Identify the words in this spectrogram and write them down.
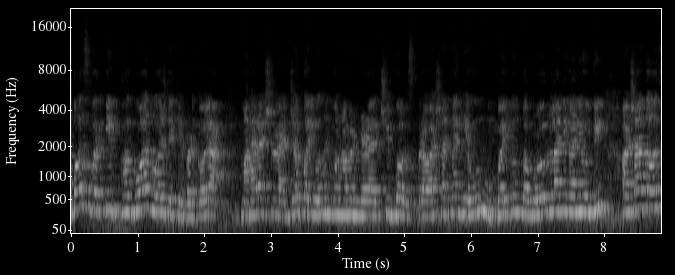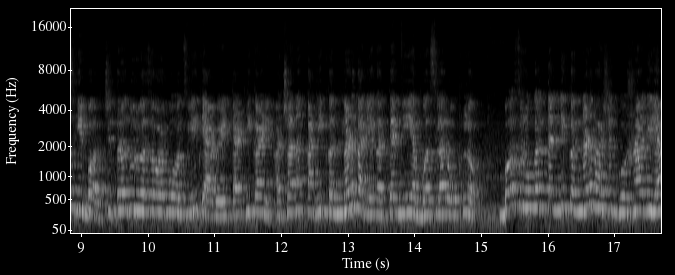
बसवरती भगवा ध्वज देखील फडकवला महाराष्ट्र राज्य परिवहन महामंडळाची बस प्रवाशांना घेऊन मुंबईतून बंगळुरूला निघाली होती. अशातच ही बस चित्रदुर्ग जवळ पोहोचली. त्यावेळी त्या ठिकाणी अचानक काही कन्नड कार्यकर्त्यांनी या बसला रोखलं. बस रोखत त्यांनी कन्नड भाषेत घोषणा दिल्या.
